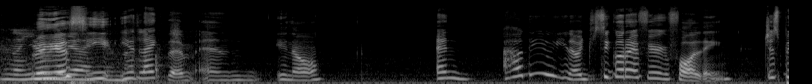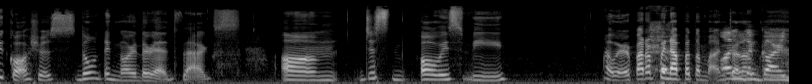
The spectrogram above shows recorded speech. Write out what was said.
No, you really because like you, them. you like them and, you know, and how do you, you know, siguro if you're falling, just be cautious. Don't ignore the red flags. Um, just always be aware. Parang pinapatamaan ko On lang. the guard.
